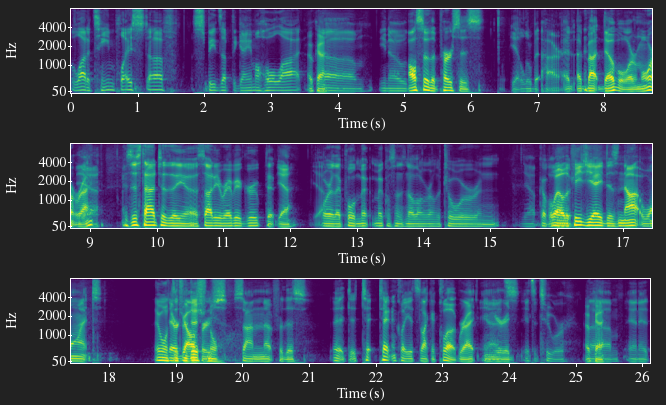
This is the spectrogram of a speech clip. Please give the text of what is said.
a lot of team play stuff speeds up the game a whole lot. Okay. Um, you know, Also, the purses yeah, a little bit higher. at about double or more, right? Yeah. is this tied to the uh, Saudi Arabia group that Yeah. Yeah. where they pulled Mick- Mickelson's no longer on the tour and yeah, a couple Well, of the others. PGA does not want they want their the traditional. signing up for this. It, it- te- technically, it's like a club, right? And Yeah, you're it's, it's a tour. Okay. Um, and it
